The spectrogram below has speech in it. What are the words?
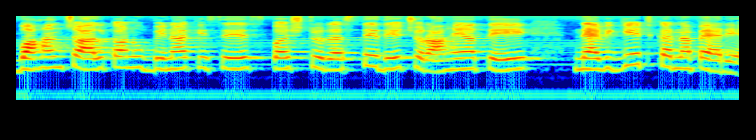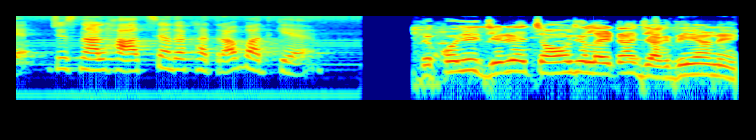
ਵਾਹਨ ਚਾਲਕਾਂ ਨੂੰ ਬਿਨਾਂ ਕਿਸੇ ਸਪਸ਼ਟ ਰਸਤੇ ਦੇ ਚੁਰਾਹਿਆਂ ਤੇ ਨੈਵੀਗੇਟ ਕਰਨਾ ਪੈ ਰਿਹਾ ਹੈ, ਜਿਸ ਨਾਲ ਹਾਦਸਿਆਂ ਦਾ ਖਤਰਾ ਵੱਧ ਗਿਆ ਹੈ। ਦੇਖੋ ਜੀ, ਜਿਹੜੇ ਚੌਂਕ 'ਚ ਲਾਈਟਾਂ ਜਗਦੀਆਂ ਨੇ,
